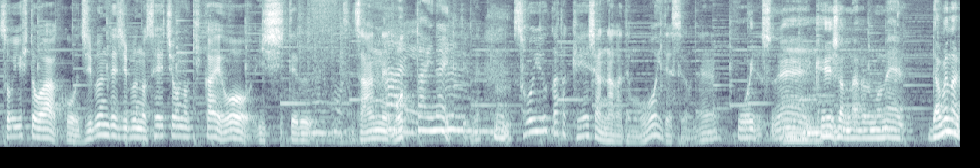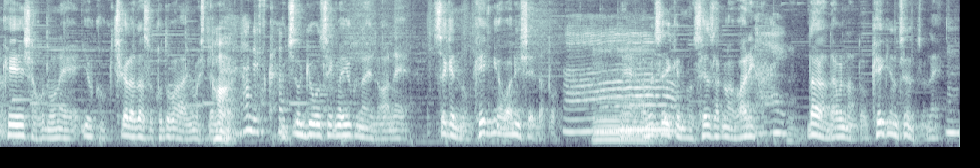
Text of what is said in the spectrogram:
そういう人はこう自分で自分の成長の機会を逸してる残念、はい、もったいないっていうね、うん、そういう方経営者の中でも多いですよね。多いですね、経営者の中でもねダメな経営者ほどねよく口から出す言葉がありましてね、はい、何ですか？うちの業績が良くないのはね世間の景気が悪いせいだと、ね、安倍政権の政策が悪いはい、だからダメなんと。景気のせいですよね。うん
